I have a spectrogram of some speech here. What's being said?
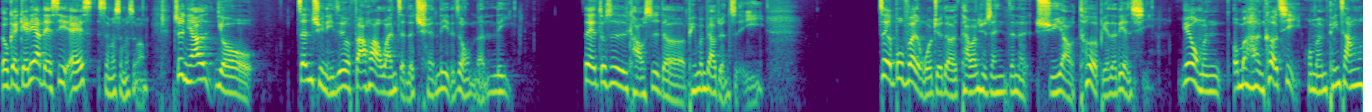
Lo que quería decir es 什么什么什么，就是你要有争取你这个发话完整的权利的这种能力，这也就是考试的评分标准之一。这个部分，我觉得台湾学生真的需要特别的练习。因为我们我们很客气，我们平常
